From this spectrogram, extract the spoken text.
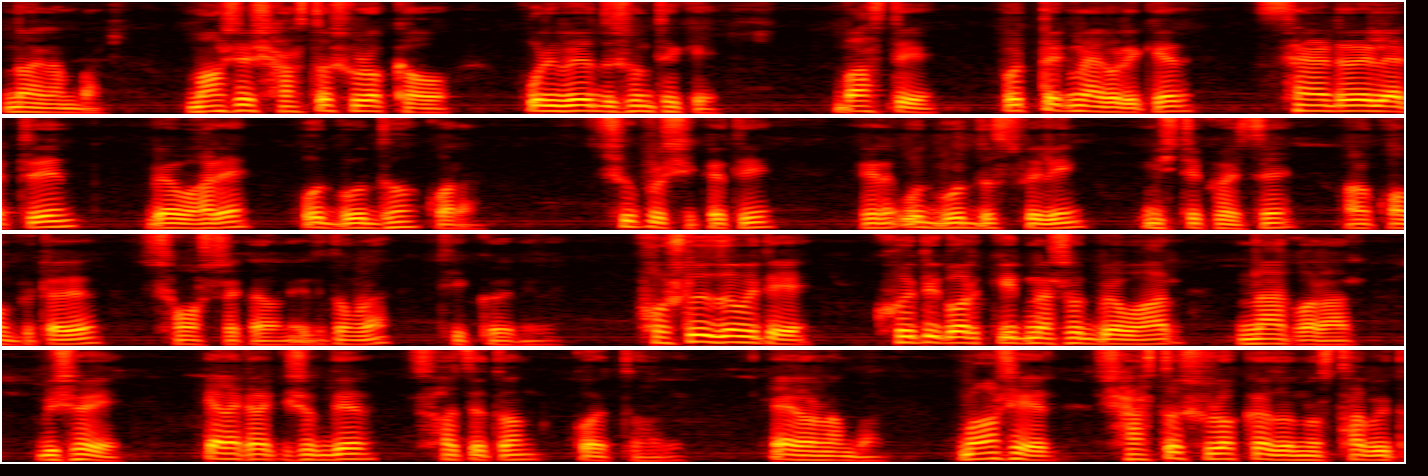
নয় নম্বর, মানুষের স্বাস্থ্য সুরক্ষা ও পরিবেশ দূষণ থেকে বাঁচতে প্রত্যেক নাগরিকের স্যানিটারি ল্যাট্রিন ব্যবহারে উদ্বুদ্ধ করা। সুপ্রশিক্ষার্থী এখানে উদ্বুদ্ধ স্পেলিং মিস্টেক হয়েছে। আমার কম্পিউটারের সমস্যার কারণে এটা তোমরা ঠিক করে নেবে। ফসলের জমিতে ক্ষতিকর কীটনাশক ব্যবহার না করার বিষয়ে এলাকার কৃষকদের সচেতন করতে হবে। এগারো নম্বর মানুষের স্বাস্থ্য সুরক্ষার জন্য স্থাপিত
